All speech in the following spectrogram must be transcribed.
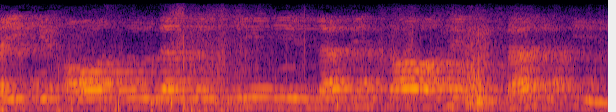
أي أصل الدين الذي صاحب تركي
